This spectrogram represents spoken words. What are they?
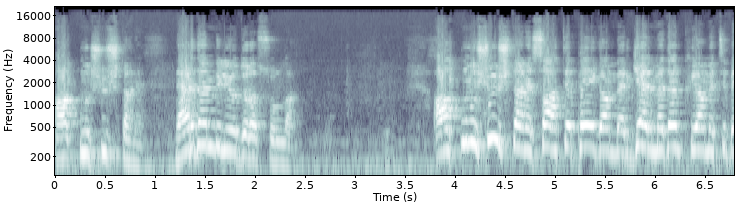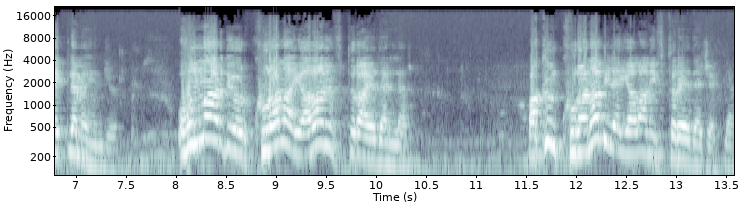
63 tane. Nereden biliyordu Resulullah? 63 tane sahte peygamber gelmeden kıyameti beklemeyin diyor. Onlar diyor Kur'an'a yalan iftira ederler. Bakın Kur'an'a bile yalan iftira edecekler.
